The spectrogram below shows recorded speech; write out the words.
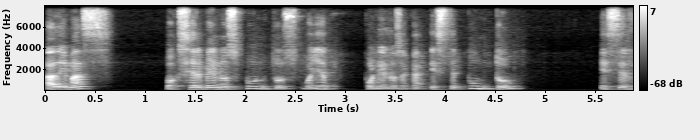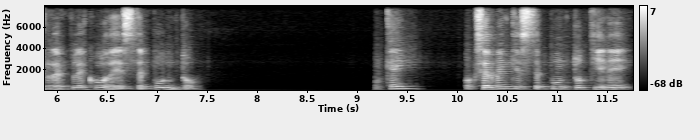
Además, observen los puntos. Voy a ponerlos acá. Este punto es el reflejo de este punto. ¿Ok? Observen que este punto tiene,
